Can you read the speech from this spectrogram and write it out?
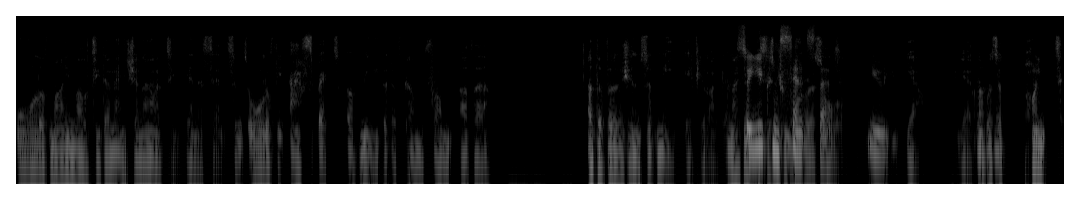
all of my multidimensionality in a sense. So it's all of the aspects of me that have come from other other versions of me, if you like. And I so you can sense that. All. You Yeah. Yeah. There okay. was a point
